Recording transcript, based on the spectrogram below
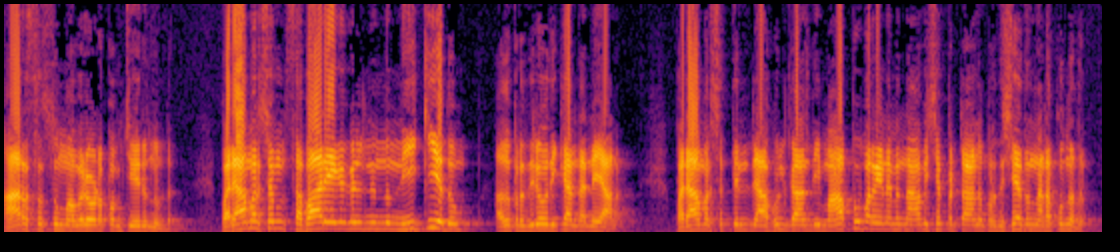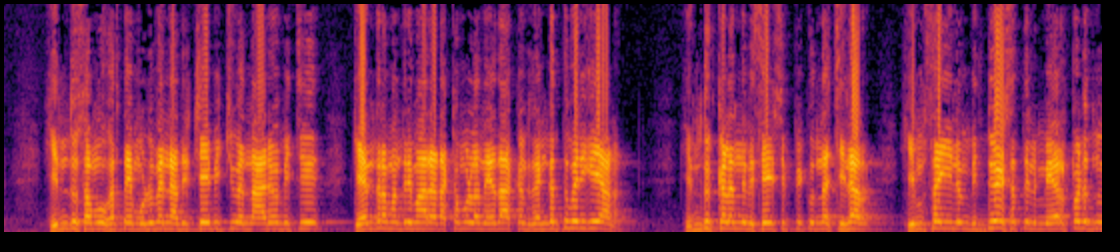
ആർ എസ് എസും അവരോടൊപ്പം ചേരുന്നുണ്ട്. പരാമർശം സഭാരേഖകളിൽ നിന്നും നീക്കിയതും അത് പ്രതിരോധിക്കാൻ തന്നെയാണ്. പരാമർശത്തിൽ രാഹുൽ ഗാന്ധി മാപ്പ് പറയണമെന്നാവശ്യപ്പെട്ടാണ് പ്രതിഷേധം നടക്കുന്നത്. ഹിന്ദു സമൂഹത്തെ മുഴുവൻ അധിക്ഷേപിച്ചു എന്നാരോപിച്ച് കേന്ദ്രമന്ത്രിമാരടക്കമുള്ള നേതാക്കൾ രംഗത്ത് വരികയാണ്. ഹിന്ദുക്കളെന്ന് വിശേഷിപ്പിക്കുന്ന ചിലർ ഹിംസയിലും വിദ്വേഷത്തിലും ഏർപ്പെടുന്നു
